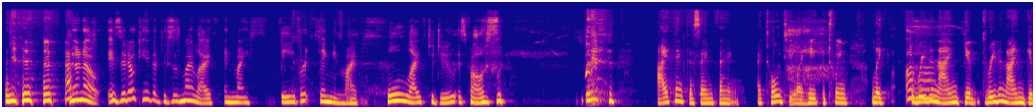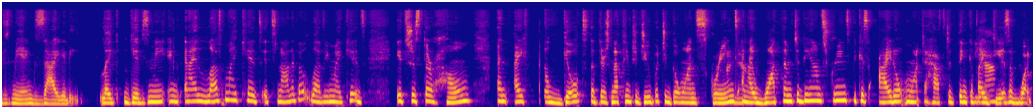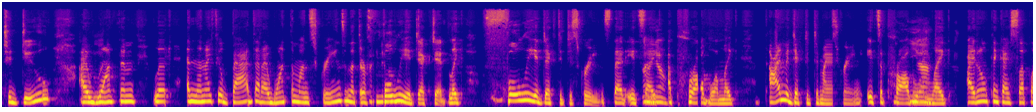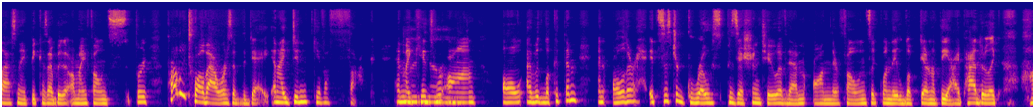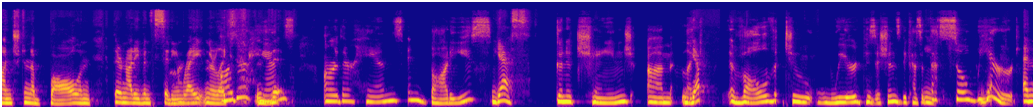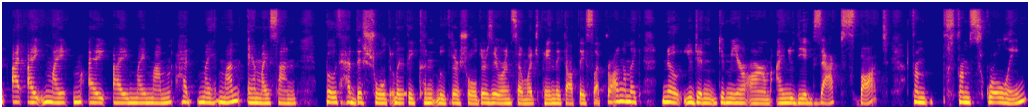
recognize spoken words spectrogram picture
no no is it okay that this is my life and my favorite thing in my whole life to do is fall asleep I think the same thing. I told you I hate between like 3 to Uh-huh. nine. Give three to nine gives me anxiety. Like gives me, and and I love my kids. It's not about loving my kids. It's just they're home, and I feel guilt that there's nothing to do but to go on screens, and I want them to be on screens because I don't want to have to think of Yeah. ideas of what to do. I want them like, and then I feel bad that I want them on screens and that they're fully addicted, like fully addicted to screens. That it's like a problem. Like I'm addicted to my screen. It's a problem. Yeah. Like I don't think I slept last night because I was on my phone for probably 12 hours of the day and I didn't give a fuck. And my I kids were on all I would look at them and all their it's such a gross position too of them on their phones. Like when they look down at the iPad, they're like hunched in a ball and they're not even sitting right. And they're like are their "Thi- hands are their hands and bodies Yes. gonna change um like Yep. Evolve to weird positions because of mm. that's so weird. And I, I, my, I, I, my mom had my mom and my son both had this shoulder, like they couldn't move their shoulders. They were in so much pain. They thought they slept wrong. I'm like, no, you didn't give me your arm. I knew the exact spot from, from scrolling.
